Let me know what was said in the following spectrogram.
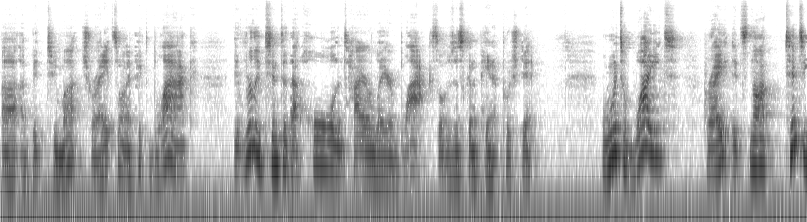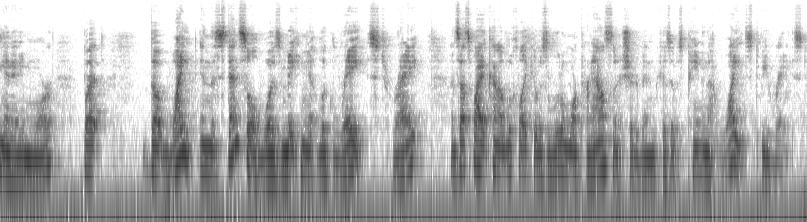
uh, a bit too much, right? So when I picked black, it really tinted that whole entire layer black. So it was just going to paint it pushed in. When we went to white, right, it's not tinting it anymore, but the white in the stencil was making it look raised, right? And so that's why it kind of looked like it was a little more pronounced than it should have been because it was painting that white to be raised.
